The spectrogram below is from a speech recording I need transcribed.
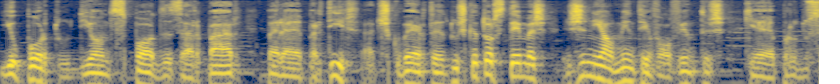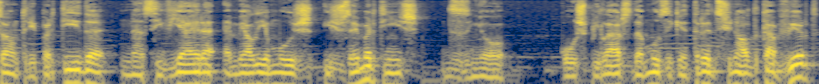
e o porto de onde se pode zarpar para partir à descoberta dos 14 temas genialmente envolventes que a produção tripartida Nancy Vieira, Amélia Muge e José Martins desenhou com os pilares da música tradicional de Cabo Verde,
